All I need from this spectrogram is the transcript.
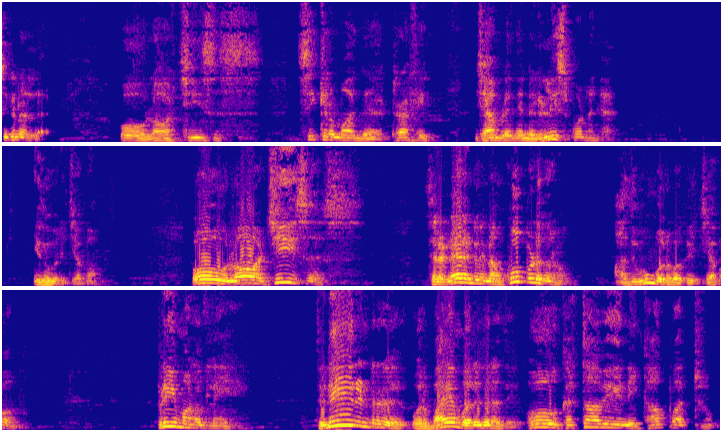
சிக்னல்ல ஓ லார்ட் ஜீசஸ் சீக்கிரமா இந்த டிராபிக் ஜாம்ல இருந்து என்ன ரிலீஸ் பண்ணுங்க. இது ஒரு ஜெபம். ஓ லார்ட் ஜீசஸ் சில நேரங்களில் நாம் கூப்பிடுகிறோம். அதுவும் ஒரு வகை ஜெபம். பிரியமானவர்களே திடீரென்று ஒரு பயம் வருகிறது. ஓ கர்த்தாவே என்னை காப்பாற்றும்.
